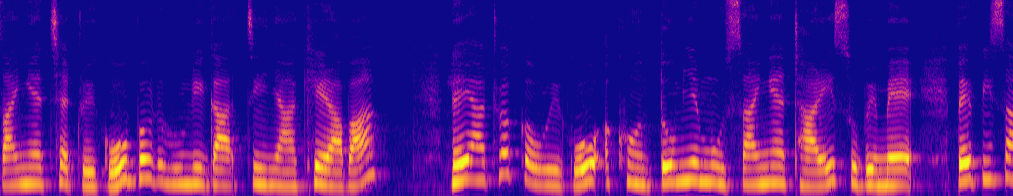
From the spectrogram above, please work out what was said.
ဆိုင်းငံ့ချက်တွေကိုဗုဒ္ဓဟူးနေ့ကကြေညာခဲ့တာပါ။ လေယာထွက်ကုန်တွေကိုအခွန်တိုးမြင့်မှုဆိုင်းငံ့ထားတယ်ဆိုပေမဲ့ပဲပီးစာ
